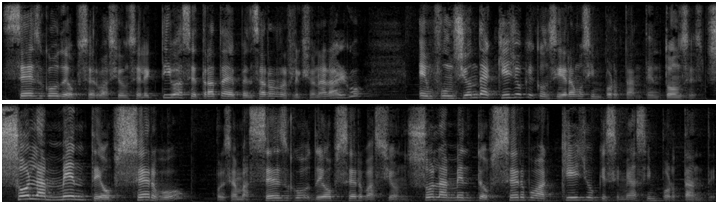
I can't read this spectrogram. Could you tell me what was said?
sesgo de observación selectiva se trata de pensar o reflexionar algo en función de aquello que consideramos importante. Entonces, solamente observo, por eso se llama sesgo de observación, solamente observo aquello que se me hace importante.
